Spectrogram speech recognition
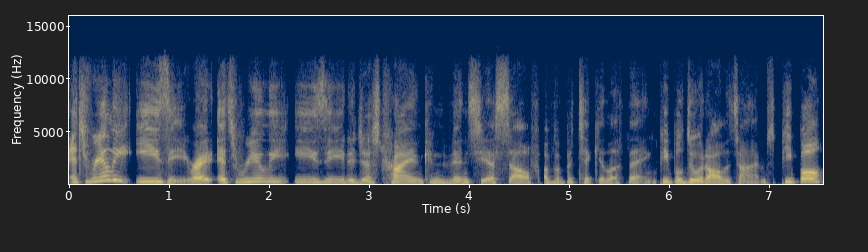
it's really easy, right? It's really easy to just try and convince yourself of a particular thing. People do it all the times. People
